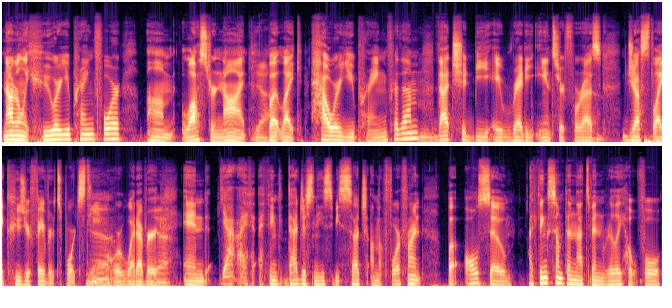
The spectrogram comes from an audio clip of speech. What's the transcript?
not only who are you praying for, um, lost or not, Yeah. but like how are you praying for them? That should be a ready answer for us, just like who's your favorite sports team Yeah. or whatever. Yeah. And yeah, I, th- I think that just needs to be such on the forefront. But also, I think something that's been really helpful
